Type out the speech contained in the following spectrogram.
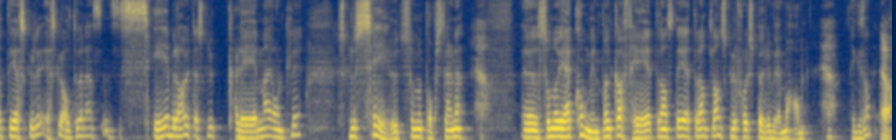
at jeg, skulle, jeg skulle alltid være, se bra ut. Jeg skulle kle meg ordentlig. Jeg skulle se ut som en popstjerne. Ja. Så når jeg kom inn på en kafé et eller annet sted, et eller annet land, skulle folk spørre hvem er han. Ikke sant? Ja.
